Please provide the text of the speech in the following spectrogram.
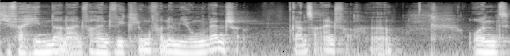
die verhindern einfach Entwicklung von einem jungen Venture. Ganz einfach. Ja. Und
